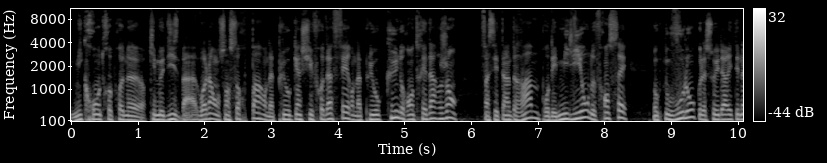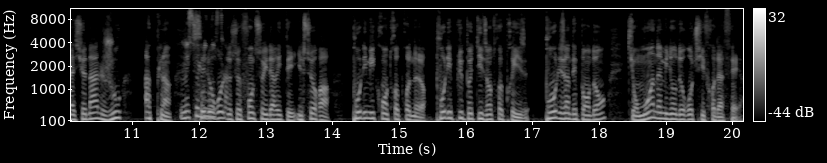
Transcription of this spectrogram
micro-entrepreneurs qui me disent bah voilà, on s'en sort pas, on n'a plus aucun chiffre d'affaires, on n'a plus aucune rentrée d'argent. Enfin, c'est un drame pour des millions de Français. Donc nous voulons que la solidarité nationale joue à plein. C'est le rôle de ce fonds de solidarité. Il sera pour les micro-entrepreneurs, pour les plus petites entreprises, pour les indépendants qui ont moins d'un million d'euros de chiffre d'affaires.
